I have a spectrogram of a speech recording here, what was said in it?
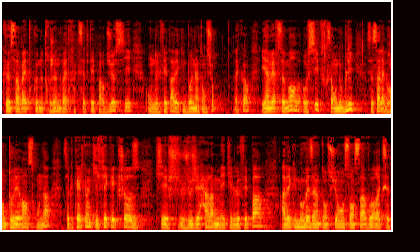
que ça va être que notre jeûne va être accepté par Dieu si on ne le fait pas avec une bonne intention. D'accord Et inversement aussi, parce que ça on oublie, c'est ça la grande tolérance qu'on a, c'est que quelqu'un qui fait quelque chose qui est jugé haram mais qui ne le fait pas avec une mauvaise intention, sans savoir, etc.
